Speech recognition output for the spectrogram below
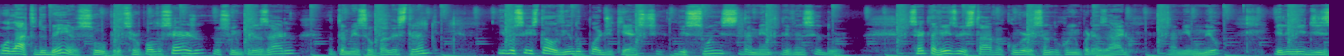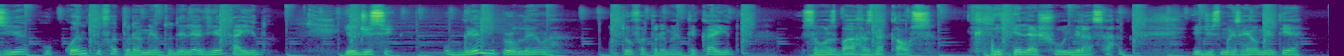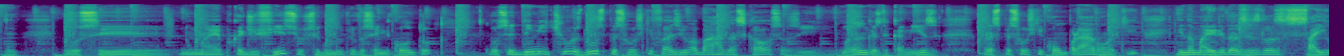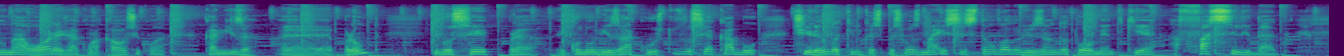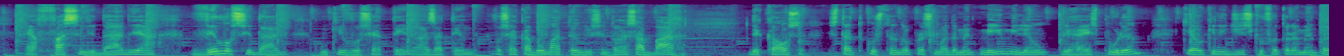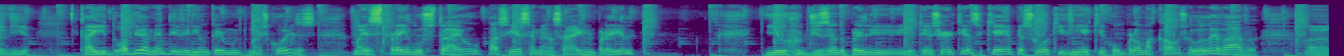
Olá, tudo bem? Eu sou o professor Paulo Sérgio, eu sou empresário, eu também sou palestrante e você está ouvindo o podcast Lições da Mente de Vencedor. Certa vez eu estava conversando com um empresário, amigo meu, e ele me dizia o quanto o faturamento dele havia caído. E eu disse: o grande problema do teu faturamento ter caído são as barras da calça. E ele achou engraçado. Eu disse: mas realmente é. Né? Você, numa época difícil, segundo o que você me contou, você demitiu as duas pessoas que faziam a barra das calças e mangas de camisa para as pessoas que compravam aqui e na maioria das vezes elas saíam na hora já com a calça e com a camisa é, pronta e você para economizar custos você acabou tirando aquilo que as pessoas mais estão valorizando atualmente que é a facilidade é a facilidade é a velocidade com que você atende, as atende. Você acabou matando isso. Então essa barra de calça está custando aproximadamente meio milhão de reais por ano, que é o que ele disse que o faturamento havia caído. Obviamente deveriam ter muito mais coisas, mas para ilustrar eu passei essa mensagem para ele e eu dizendo para ele, eu tenho certeza que aí a pessoa que vinha aqui comprar uma calça, ela levava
